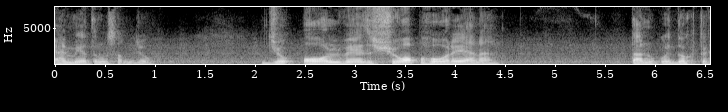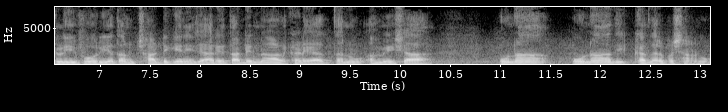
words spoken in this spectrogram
ਅਹਿਮੀਅਤ ਨੂੰ ਸਮਝੋ। ਜੋ ਆਲਵੇਜ਼ ਸ਼ੋ ਅਪ ਹੋ ਰਹੇ ਆ ਨਾ, ਤੁਹਾਨੂੰ ਕੋਈ ਦੁੱਖ ਤਕਲੀਫ ਹੋ ਰਹੀ ਹੈ ਤੁਹਾਨੂੰ ਛੱਡ ਕੇ ਨਹੀਂ ਜਾ ਰਹੇ, ਤੁਹਾਡੇ ਨਾਲ ਖੜੇ ਆ, ਤੁਹਾਨੂੰ ਹਮੇਸ਼ਾ ਉਹਨਾਂ ਉਹਨਾਂ ਦੀ ਕਦਰ ਪਛਾਣੋ।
